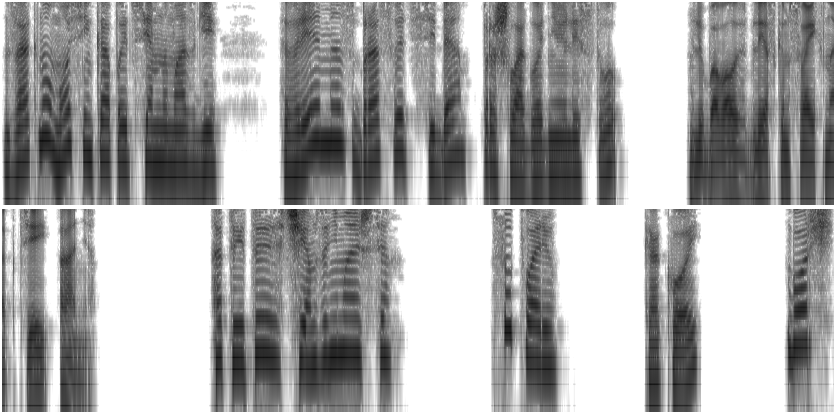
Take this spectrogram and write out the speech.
За окном осень капает всем на мозги. Время сбрасывать с себя прошлогоднюю листву. Любовалась блеском своих ногтей Аня. «А ты-то чем занимаешься?» «Суп варю». «Какой?» «Борщ».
